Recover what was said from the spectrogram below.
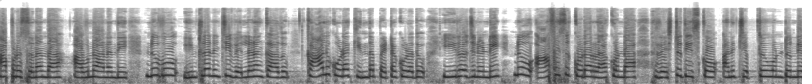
అప్పుడు సునంద అవును ఆనంది నువ్వు ఇంట్లో నుంచి వెళ్ళడం కాదు కాలు కూడా కింద పెట్టకూడదు. ఈ రోజు నుండి నువ్వు ఆఫీసుకు కూడా రాకుండా రెస్ట్ తీసుకో అని చెప్తూ ఉంటుంది.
